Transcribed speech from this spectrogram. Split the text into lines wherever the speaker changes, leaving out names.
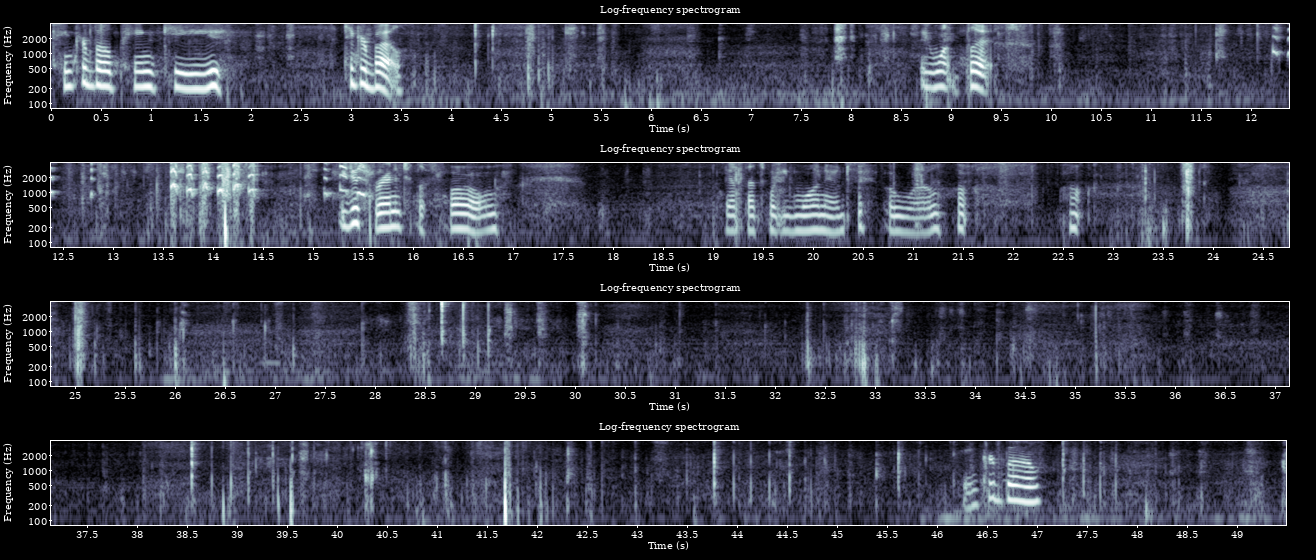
Tinkerbell Pinky. Tinkerbell. We want this. You just ran into the phone. Yep, that's what you wanted. Oh well. Huh. Huh. Tinkerbell.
